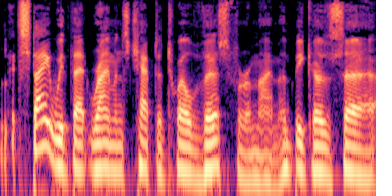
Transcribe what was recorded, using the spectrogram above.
Let's stay with that Romans chapter 12 verse for a moment because uh,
